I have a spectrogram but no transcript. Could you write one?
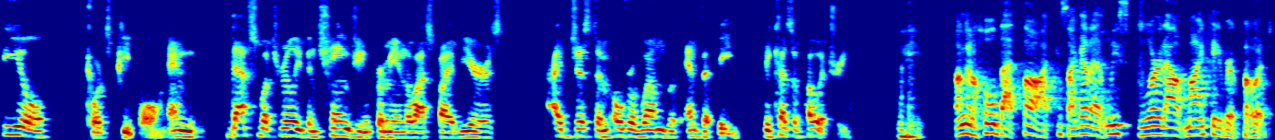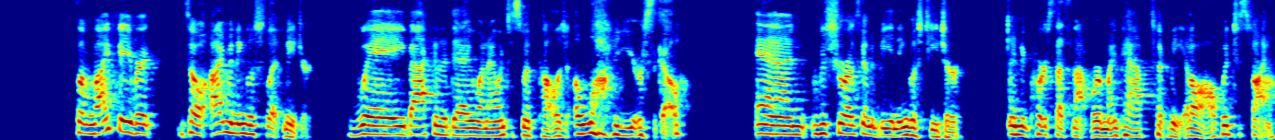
feel towards people. And that's what's really been changing for me in the last five years. I just am overwhelmed with empathy because of poetry. Wait, I'm going to hold that thought because I got to at least blurt out my favorite poet. So my favorite, so I'm an English lit major way back in the day when I went to Smith College a lot of years ago and was sure I was going to be an English teacher. And of course, that's not where my path took me at all, which is fine.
